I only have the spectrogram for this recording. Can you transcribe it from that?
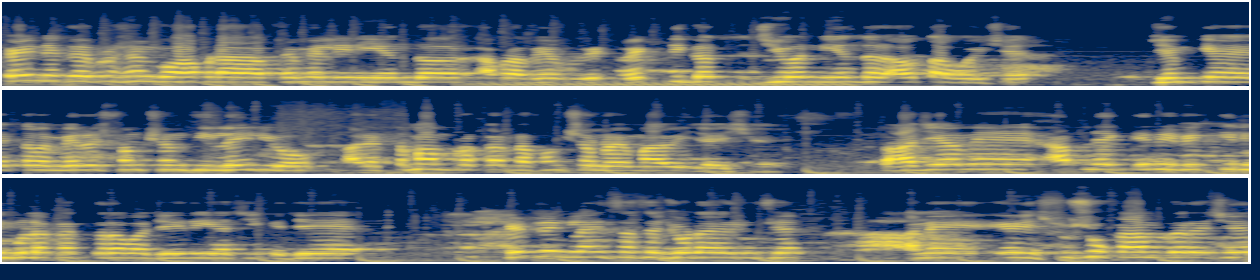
કંઈ ને કંઈ પ્રસંગો આપણા ફેમિલીની અંદર, આપણા વ્ય- વ્ય- વ્યક્તિગત જીવનની અંદર આવતા હોય છે. જેમ કે તમે મેરેજ ફંક્શનથી લઈ લ્યો અને તમામ પ્રકારના ફંક્શનો એમાં આવી જાય છે. તો આજે અમે આપને એક એવી વ્યક્તિની મુલાકાત કરાવવા જઈ રહ્યા છીએ કે જે કેટરિંગ લાઈન સાથે જોડાયેલું છે અને એ શું શું કામ કરે છે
